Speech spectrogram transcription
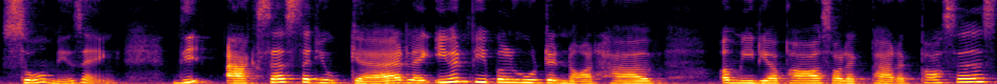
so amazing. The access that you get, like even people who did not have a media pass or like paddock passes,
